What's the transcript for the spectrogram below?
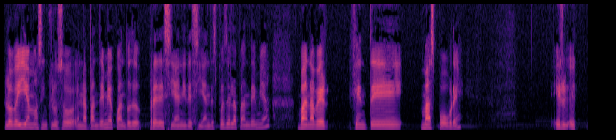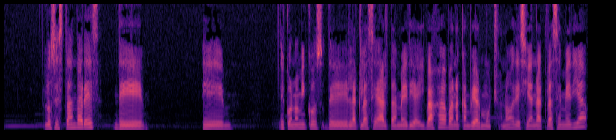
Lo veíamos incluso en la pandemia cuando predecían y decían, después de la pandemia van a haber gente más pobre, er, los estándares de eh, económicos de la clase alta, media y baja van a cambiar mucho, ¿no? Decían, la clase media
